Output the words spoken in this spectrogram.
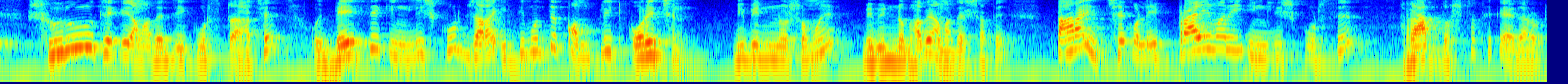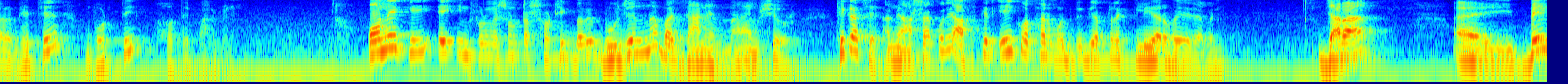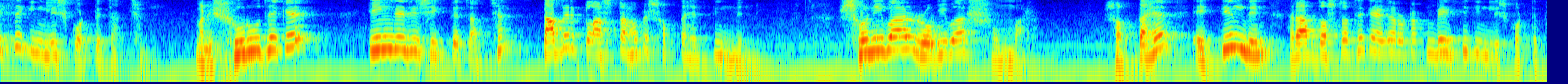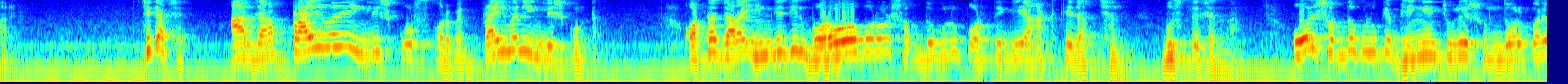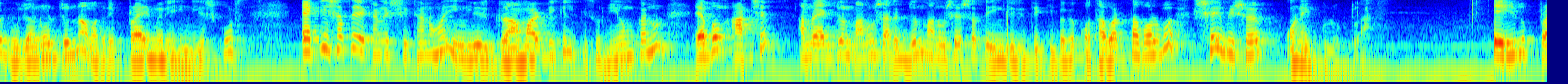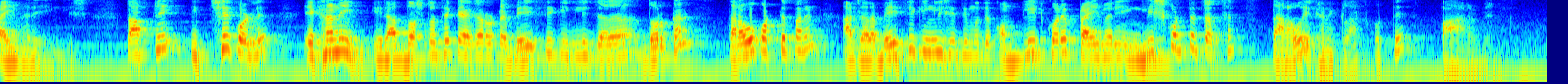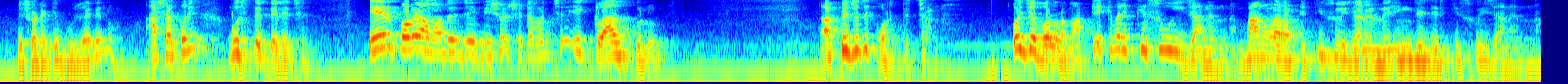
শুরু থেকে আমাদের যে কোর্সটা আছে ওই বেসিক ইংলিশ কোর্স যারা ইতিমধ্যে কমপ্লিট করেছেন বিভিন্ন সময়ে, বিভিন্নভাবে আমাদের সাথে, তারা ইচ্ছে করলে এই প্রাইমারি ইংলিশ কোর্সে রাত দশটা থেকে এগারোটার ভেচে ভর্তি হতে পারবেন। অনেকেই এই ইনফরমেশনটা সঠিকভাবে বুঝেন না বা জানেন না আই এম শিওর ঠিক আছে? আমি আশা করি আজকের এই কথার মধ্যে দিয়ে আপনারা ক্লিয়ার হয়ে যাবেন। যারা এই বেসিক ইংলিশ করতে চাচ্ছেন মানে শুরু থেকে ইংরেজি শিখতে চাচ্ছেন, তাদের ক্লাসটা হবে সপ্তাহের তিন দিন। শনিবার, রবিবার, সোমবার। সপ্তাহের এই তিন দিন রাত দশটা থেকে এগারোটা বেসিক ইংলিশ করতে পারেন। ঠিক আছে? আর যারা প্রাইমারি ইংলিশ কোর্স করবেন, প্রাইমারি ইংলিশ কোনটা? অর্থাৎ যারা ইংরেজির বড় বড় শব্দগুলো পড়তে গিয়ে আটকে যাচ্ছেন, বুঝতেছেন না ওই শব্দগুলোকে ভেঙে, চুরে, সুন্দর করে বোঝানোর জন্য আমাদের এই প্রাইমারি ইংলিশ কোর্স একই সাথে এখানে শেখানো হয় ইংলিশ গ্রামার্টিক্যাল কিছু নিয়মকানুন এবং আছে আমরা একজন মানুষ, আরেকজন মানুষের সাথে ইংরেজিতে কীভাবে কথাবার্তা বলব সেই বিষয়ে অনেকগুলো ক্লাস এই হলো প্রাইমারি ইংলিশ তো আপনি ইচ্ছে করলে এখানেই, এই রাত দশটা থেকে এগারোটা বেসিক ইংলিশ যারা দরকার তারাও করতে পারেন। আর যারা বেসিক ইংলিশ ইতিমধ্যে কমপ্লিট করে প্রাইমারি ইংলিশ করতে চাচ্ছেন, তারাও এখানে ক্লাস করতে পারবেন। বিষয়টা কি বোঝা গেল? আশা করি বুঝতে পেরেছেন। এরপরে আমাদের যে বিষয় সেটা হচ্ছে এই ক্লাসগুলো আপনি যদি করতে চান, ওই যে বললাম, আপনি একেবারে কিছুই জানেন না। বাংলার আপনি কিছুই জানেন না, ইংরেজির কিছুই জানেন না।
